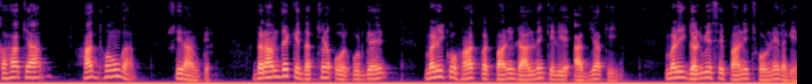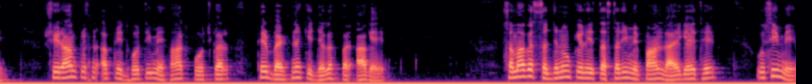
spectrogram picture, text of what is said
कहा क्या? हाथ धोऊँगा? श्री रामकृष्ण बरामदे के दक्षिण ओर उठ गए। मणि को हाथ पर पानी डालने के लिए आज्ञा की। मणि गड़ुए से पानी छोड़ने लगे। श्री रामकृष्ण अपनी धोती में हाथ पोछकर फिर बैठने की जगह पर आ गए। समागत सज्जनों के लिए तस्तरी में पान लाए गए थे। उसी में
